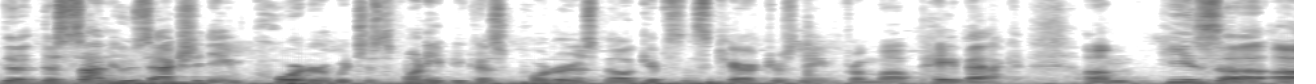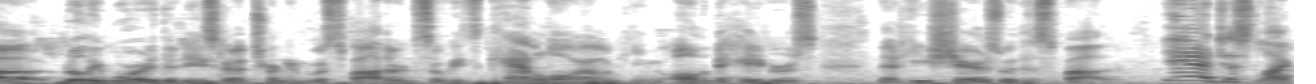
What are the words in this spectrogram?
the son who's actually named Porter, which is funny because Porter is Mel Gibson's character's name from Payback. Um, he's really worried that he's going to turn into his father, and so he's cataloging all the behaviors that he shares with his father. Yeah, just like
